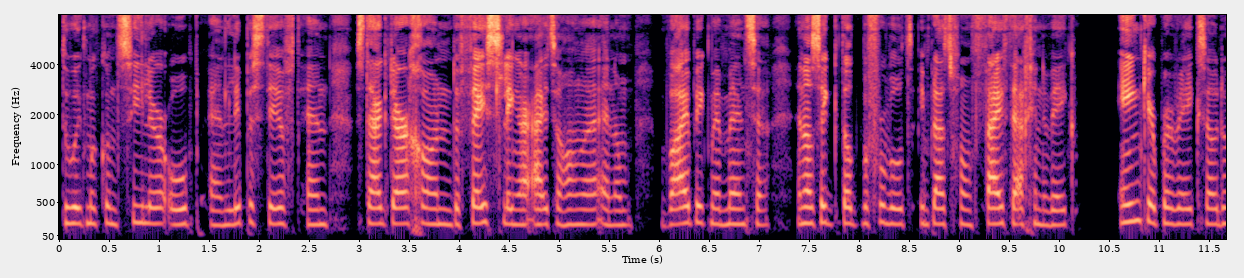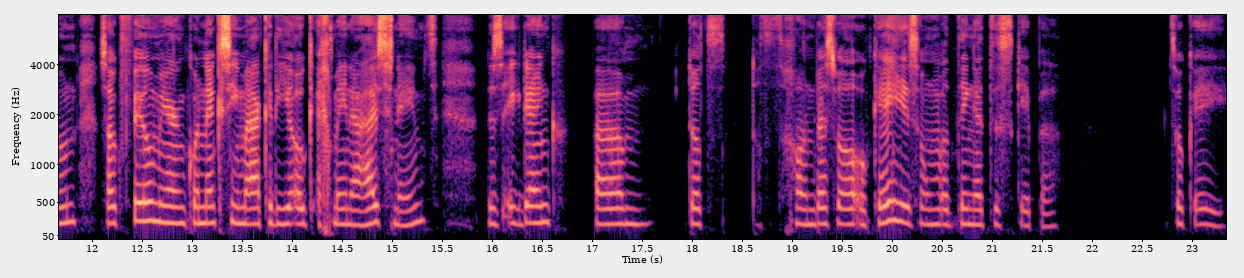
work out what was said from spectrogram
doe ik mijn concealer op en lippenstift en sta ik daar gewoon de feestslinger uit te hangen en dan vibe ik met mensen. En als ik dat bijvoorbeeld in plaats van vijf dagen in de week één keer per week zou doen, zou ik veel meer een connectie maken die je ook echt mee naar huis neemt. Dus ik denk ehm, dat, dat het gewoon best wel oké is om wat dingen te skippen. Het is oké.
